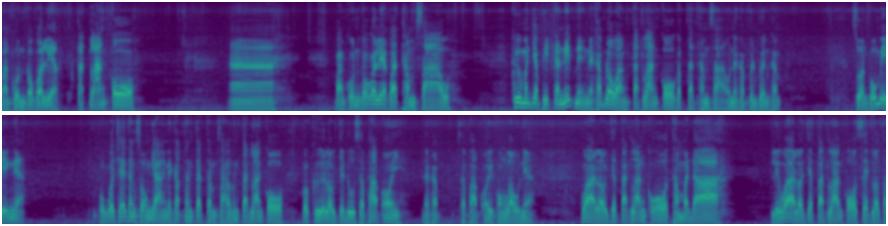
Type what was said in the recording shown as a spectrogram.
บางคนก็ก็เรียกตัดล้างกออ่าบางคนเขาก็เรียกว่าทำสาว คือมันจะผิดกันนิดหนึ่งนะครับ ระหว่างตัดล้างกอกับตัดทำสาวนะครับเพื่อนๆครับ ส่วนผมเองเนี่ยผมก็ใช้ทั้งสองอย่างนะครับ ทั้งตัดทำสาวทั้งตัดล้างกอ ก็คือเราจะดูสภาพอ้อยนะครับ สภาพอ้อยของเราเนี่ยว่าเราจะตัดล้างกอธรรมดา หรือว่าเราจะตัดล้างกอเสร็จเราท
